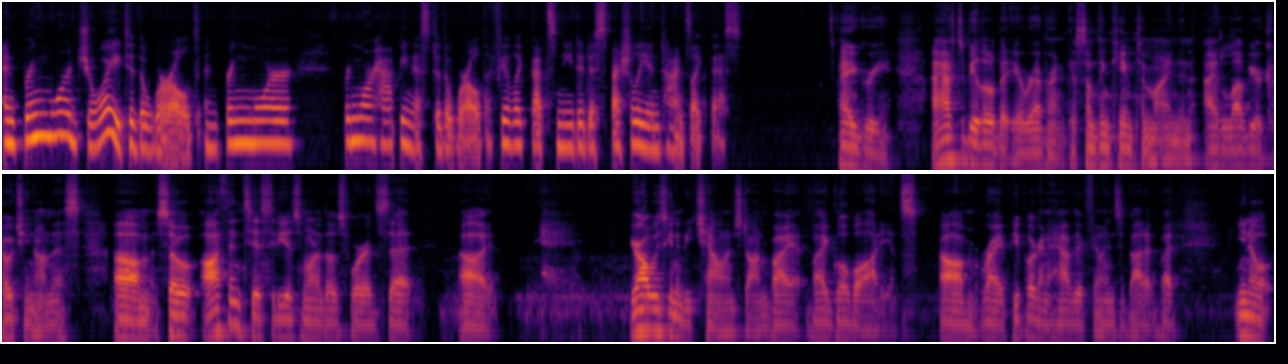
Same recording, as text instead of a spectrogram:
and bring more joy to the world and bring more bring more happiness to the world. I feel like that's needed especially in times like this. I agree. I have to be a little bit irreverent because something came to mind, and I love your coaching on this. Um, so, authenticity is one of those words that uh, you're always going to be challenged on by by a global audience, um, right? People are going to have their feelings about it, but you know,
